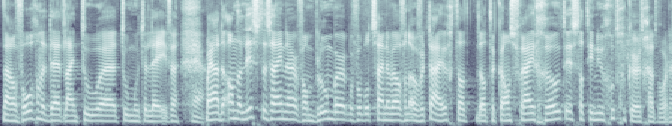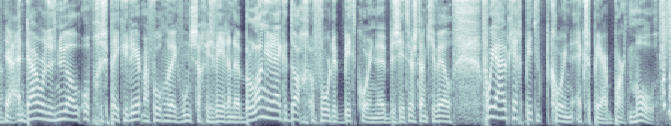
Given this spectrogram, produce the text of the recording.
naar een volgende deadline toe, uh, toe moeten leven. Ja. Maar ja, de analisten zijn er, van Bloomberg bijvoorbeeld, zijn er wel van overtuigd dat, dat de kans vrij groot is dat die nu goedgekeurd gaat worden. Ja, en daar wordt dus nu al op gespeculeerd. Maar volgende week woensdag is weer een belangrijke dag voor de Bitcoin-bezitters. Dankjewel voor je uitleg, Bitcoin-expert Bart Mol. Mole.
